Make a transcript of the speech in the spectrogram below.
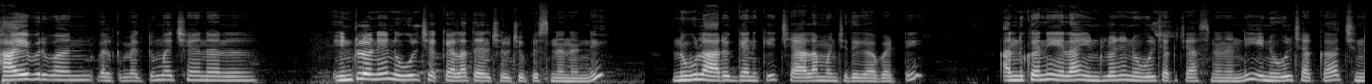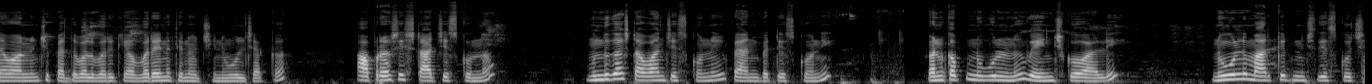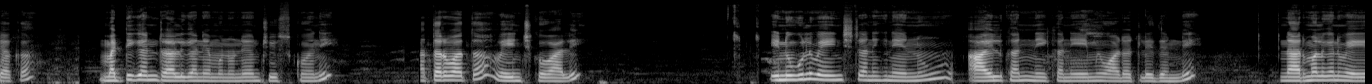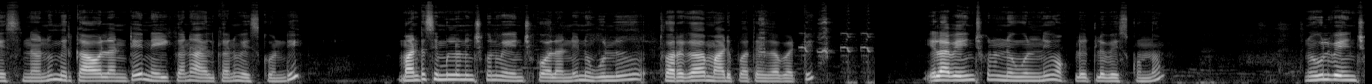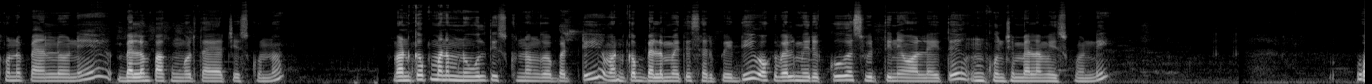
Hi everyone welcome back to my channel ఇంట్లోనే నువ్వుల చెక్క ఎలా తయారు చూపిస్తున్నానండి. నువ్వులు ఆరోగ్యానికి చాలా మంచిది కాబట్టి. అందుకని ఇలా ఇంట్లోనే నువ్వుల చెక్క చేస్తున్నానండి. ఈ నువ్వుల చెక్క చిన్నవాళ్ళ నుంచి పెద్దవాళ్ళ వరకు ఎవరైనా తినవచ్చు ఈ నువ్వుల చెక్క. ఆ ప్రాసెస్ స్టార్ట్ చేసుకుందాం. ముందుగా స్టవ్ ఆన్ చేసుకొని ప్యాన్ పెట్టేసుకొని వన్ కప్ నువ్వులను వేయించుకోవాలి. నువ్వుల్ని మార్కెట్ నుంచి తీసుకొచ్చాక మట్టి కానీ రాళ్ళు కానీ ఏమైనా ఉన్నాయని చూసుకొని ఆ తర్వాత వేయించుకోవాలి. ఈ నువ్వులు వేయించడానికి నేను ఆయిల్ కానీ నెయ్యి కానీ ఏమీ వాడట్లేదండి. నార్మల్గానే వేయిస్తున్నాను మీరు కావాలంటే నెయ్యి కానీ ఆయిల్ కానీ వేసుకోండి. మంట సిమ్లో నుంచుకొని వేయించుకోవాలండి. నువ్వులు త్వరగా మాడిపోతాయి కాబట్టి. ఇలా వేయించుకున్న నువ్వుల్ని ఒక ప్లేట్లో వేసుకుందాం. నువ్వులు వేయించుకున్న ప్యాన్లోనే బెల్లం పాకం కూడా తయారు చేసుకుందాం. వన్ కప్ మనం నువ్వులు తీసుకున్నాం కాబట్టి వన్ కప్ బెల్లం అయితే సరిపోద్ది ఒకవేళ మీరు ఎక్కువగా స్వీట్ తినే వాళ్ళు అయితే ఇంకొంచెం బెల్లం వేసుకోండి.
